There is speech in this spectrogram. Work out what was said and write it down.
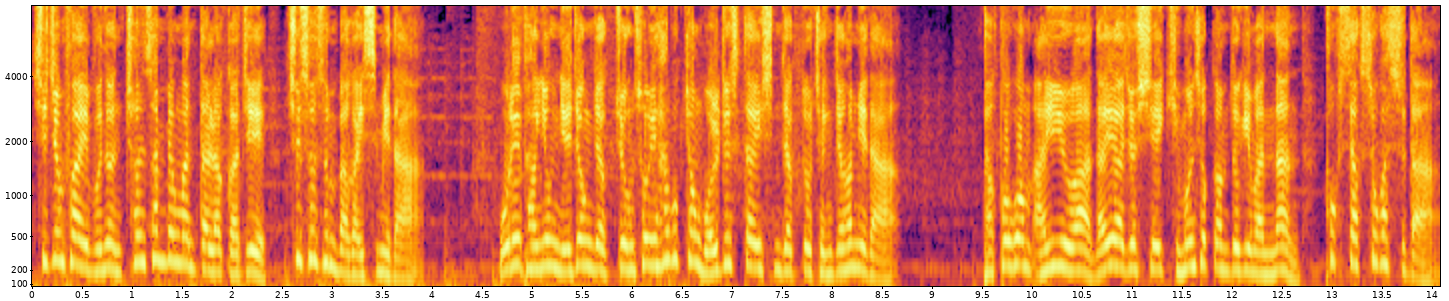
시즌5는 1300만 달러까지 치솟은 바가 있습니다. 올해 방영 예정작 중 소위 한국형 월드스타의 신작도 쟁쟁합니다. 박보검 아이유와 나의 아저씨의 김원석 감독이 만난 폭삭 소가수다.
